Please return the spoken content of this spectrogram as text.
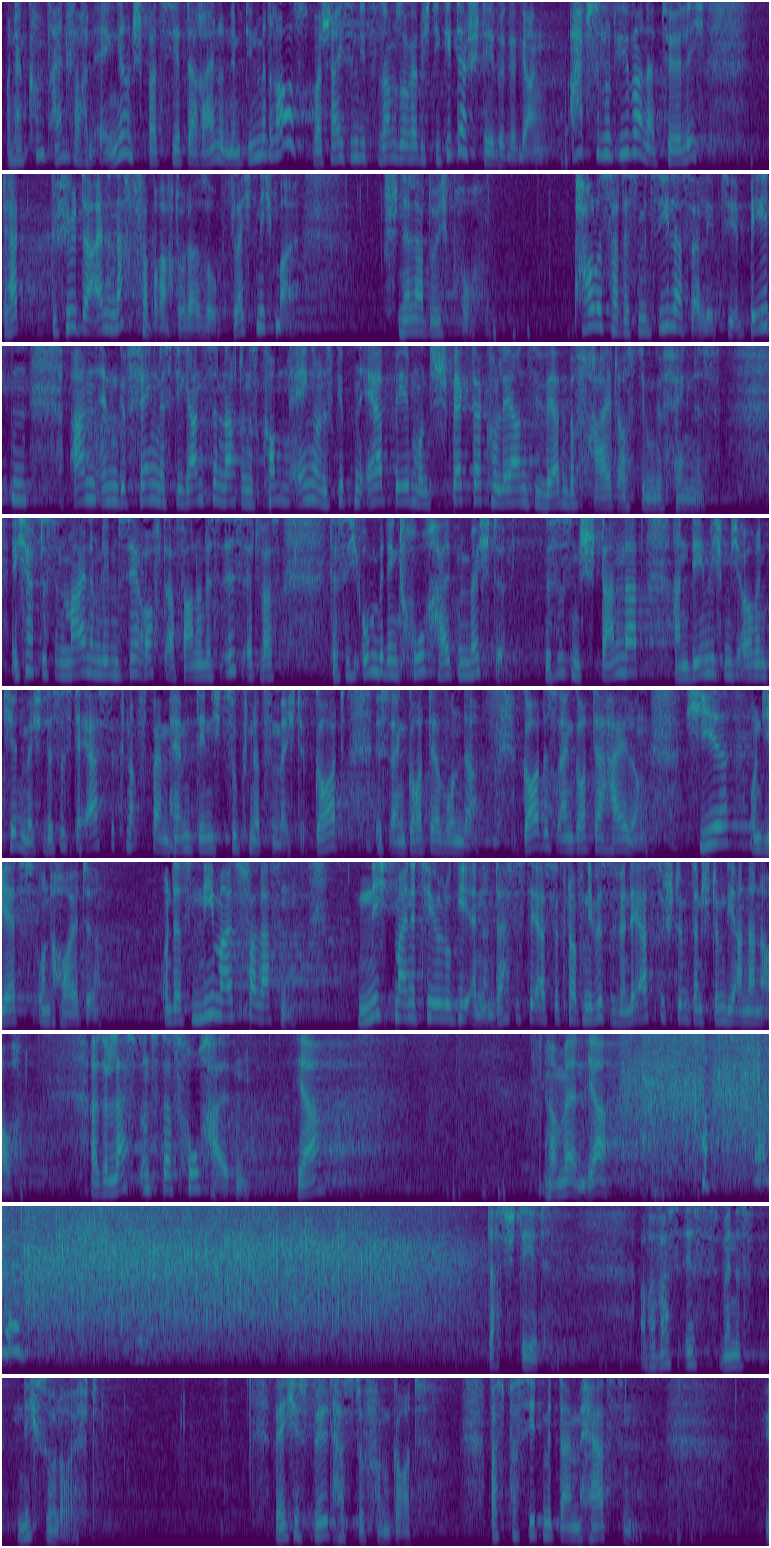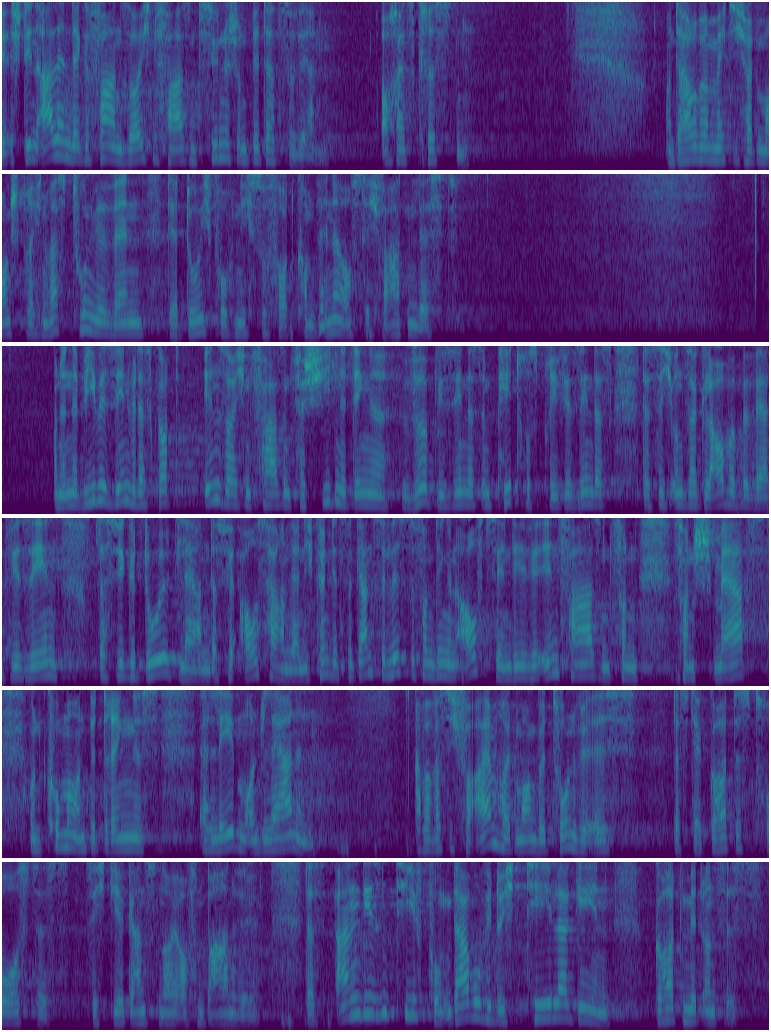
Und dann kommt einfach ein Engel und spaziert da rein und nimmt ihn mit raus. Wahrscheinlich sind die zusammen sogar durch die Gitterstäbe gegangen. Absolut übernatürlich. Der hat gefühlt da eine Nacht verbracht oder so. Vielleicht nicht mal. Schneller Durchbruch. Paulus hat es mit Silas erlebt. Sie beten an im Gefängnis die ganze Nacht und es kommt ein Engel und es gibt ein Erdbeben und spektakulär und sie werden befreit aus dem Gefängnis. Ich habe das in meinem Leben sehr oft erfahren und es ist etwas, das ich unbedingt hochhalten möchte. Das ist ein Standard, an dem ich mich orientieren möchte. Das ist der erste Knopf beim Hemd, den ich zuknöpfen möchte. Gott ist ein Gott der Wunder. Gott ist ein Gott der Heilung. Hier und jetzt und heute. Und das niemals verlassen nicht meine Theologie ändern. Das ist der erste Knopf. Und ihr wisst es, wenn der erste stimmt, dann stimmen die anderen auch. Also lasst uns das hochhalten. Ja? Amen, ja. Amen. Das steht. Aber was ist, wenn es nicht so läuft? Welches Bild hast du von Gott? Was passiert mit deinem Herzen? Wir stehen alle in der Gefahr, in solchen Phasen zynisch und bitter zu werden, auch als Christen. Und darüber möchte ich heute Morgen sprechen. Was tun wir, wenn der Durchbruch nicht sofort kommt, wenn er auf sich warten lässt? Und in der Bibel sehen wir, dass Gott in solchen Phasen verschiedene Dinge wirkt. Wir sehen das im Petrusbrief. Wir sehen, dass, dass sich unser Glaube bewährt. Wir sehen, dass wir Geduld lernen, dass wir ausharren lernen. Ich könnte jetzt eine ganze Liste von Dingen aufzählen, die wir in Phasen von, von Schmerz und Kummer und Bedrängnis erleben und lernen. Aber was ich vor allem heute Morgen betonen will, ist, dass der Gott des Trostes sich dir ganz neu offenbaren will. Dass an diesen Tiefpunkten, da wo wir durch Täler gehen, Gott mit uns ist.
